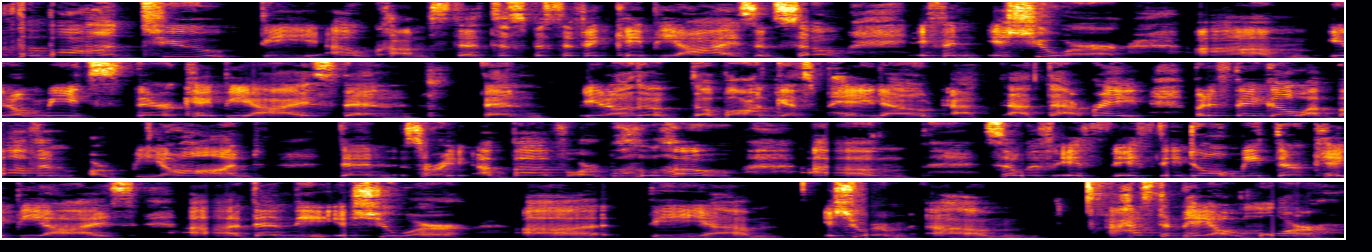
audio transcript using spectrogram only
of the bond to the outcomes to, to, specific KPIs. And so if an issuer, um, you know, meets their KPIs, then, then, you know, the, the bond gets paid out at, at that rate. But if they go above and or beyond, then sorry, above or below. Um, so if, if, if they don't meet their KPIs, uh, then the issuer, uh, the um, issuer um, has to pay out more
